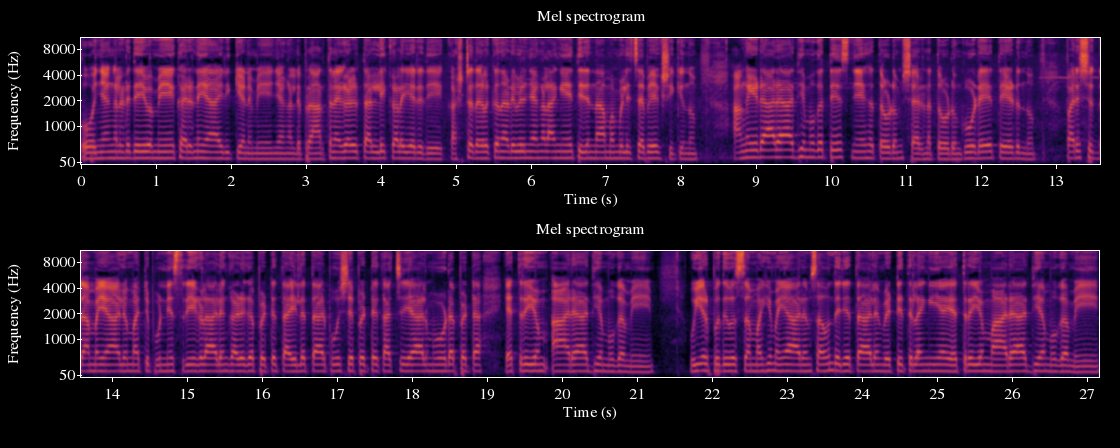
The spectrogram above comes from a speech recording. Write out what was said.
ഓ ഞങ്ങളുടെ ദൈവമേ കരുണയായിരിക്കണമേ. ഞങ്ങളുടെ പ്രാർത്ഥനകൾ തള്ളിക്കളയരുതേ. കഷ്ടതകൾക്ക് നടുവിൽ ഞങ്ങൾ അങ്ങേ തിരുനാമം വിളിച്ചപേക്ഷിക്കുന്നു. അങ്ങയുടെ ആരാധ്യമുഖത്തെ സ്നേഹത്തോടും ശരണത്തോടും കൂടെ തേടുന്നു. പരിശുദ്ധ അമ്മയാലും മറ്റ് പുണ്യസ്ത്രീകളാലും കഴുകപ്പെട്ട് തൈലത്താൽ പൂശപ്പെട്ട് കച്ചയാൽ മൂടപ്പെട്ട എത്രയും ആരാധ്യമുഖമേ. ഉയർപ്പ് ദിവസം മഹിമയാലും സൗന്ദര്യത്താലും വെട്ടിത്തിളങ്ങിയ എത്രയും ആരാധ്യമുഖമേ.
